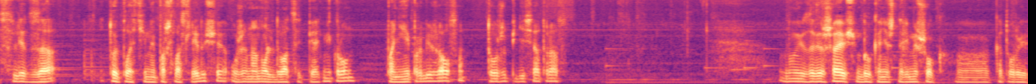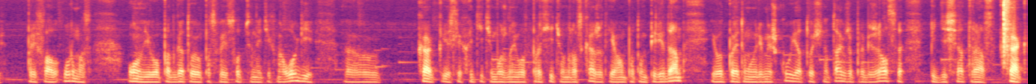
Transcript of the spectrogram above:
Вслед за той пластиной пошла следующая, уже на 0,25 микрон. По ней пробежался, тоже 50 раз. Ну и завершающим был, конечно, ремешок, э, который прислал Урмас. Он его подготовил по своей собственной технологии. Э, как, если хотите, можно его спросить, он расскажет, я вам потом передам. И вот по этому ремешку я точно так же пробежался 50 раз. Как?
